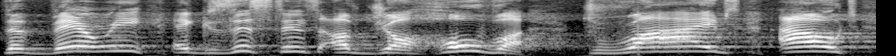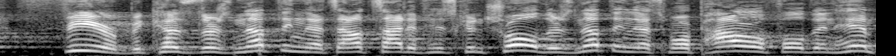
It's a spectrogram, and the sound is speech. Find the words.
The very existence of Jehovah drives out fear because there's nothing that's outside of His control. There's nothing that's more powerful than Him.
